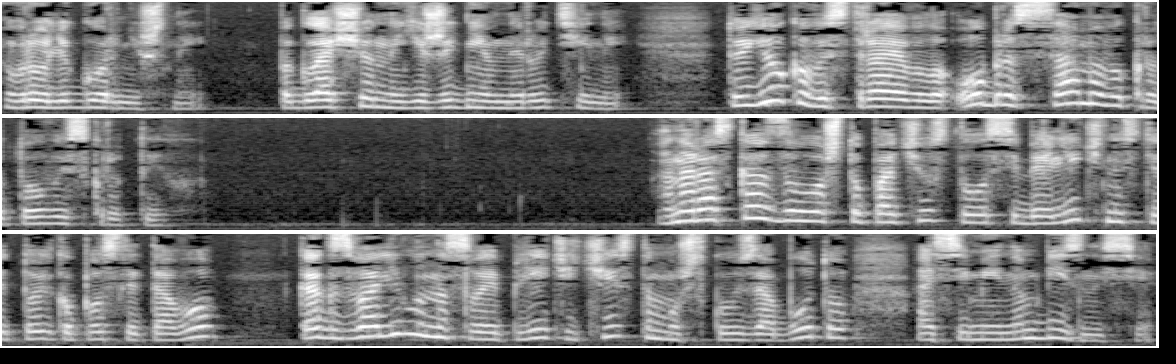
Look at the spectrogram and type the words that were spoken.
в роли горничной, поглощенной ежедневной рутиной, то Йока выстраивала образ самого крутого из крутых. Она рассказывала, что почувствовала себя личностью только после того, как взвалила на свои плечи чисто мужскую заботу о семейном бизнесе.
